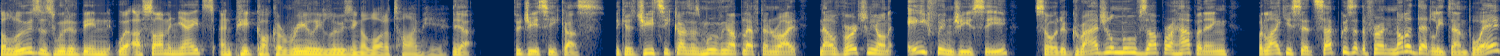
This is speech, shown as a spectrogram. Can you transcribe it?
The losers would have been well, uh, Simon Yates and Pidcock are really losing a lot of time here. Yeah, to GC Kuss because GC Kuss is moving up left and right now, virtually on eighth in GC. So the gradual moves up are happening. But like you said, Sepp Kuss at the front, not a deadly tempo, eh?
